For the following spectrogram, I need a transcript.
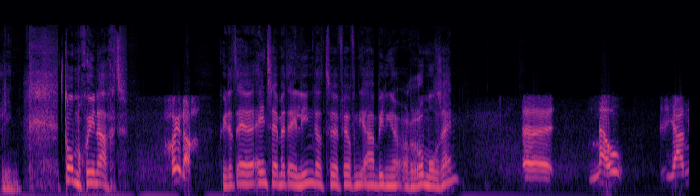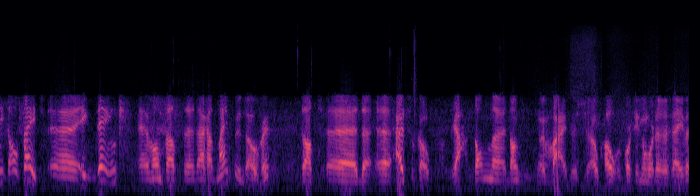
Eline. Tom, goeienacht. Goeiedag. Kun je dat eens zijn met Eline, dat veel van die aanbiedingen rommel zijn? Nou, ja, niet altijd. Eh, ik denk, eh, want dat, eh, daar gaat mijn punt over, dat de uitverkoop, ja, dan, dan waar dus ook hoge kortingen worden gegeven,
